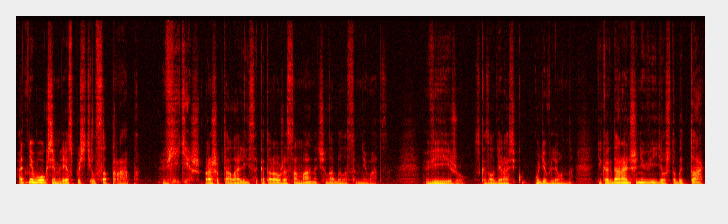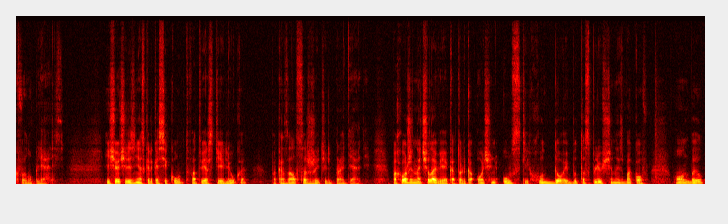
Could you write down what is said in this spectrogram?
От него к земле спустился трап. «Видишь?» — прошептала Алиса, которая уже сама начала было сомневаться. «Вижу», — сказал Дерасик удивленно. «Никогда раньше не видел, чтобы так вылуплялись». Еще через несколько секунд в отверстии люка показался житель бродяги, похожий на человека, только очень узкий, худой, будто сплющенный с боков. Он был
